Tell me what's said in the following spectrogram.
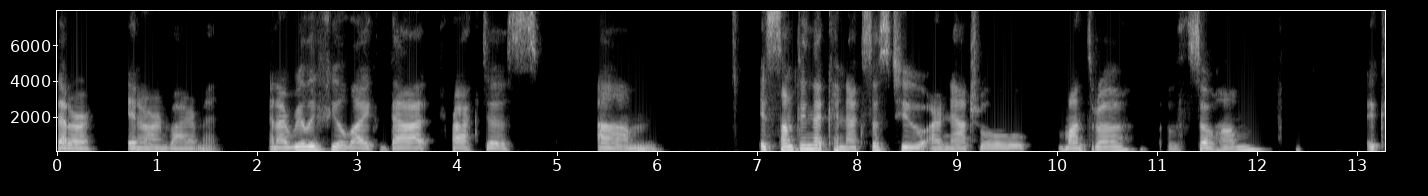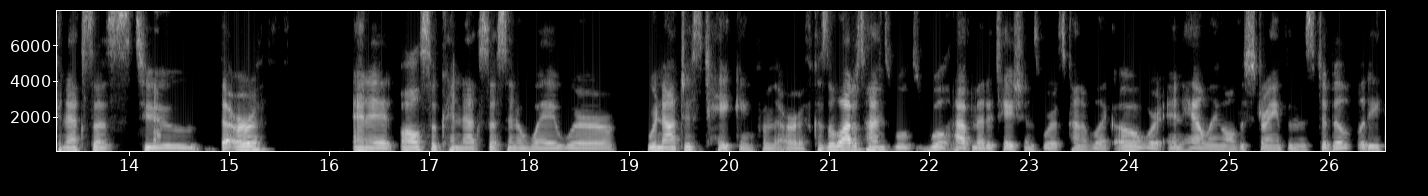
that are in our environment. And I really feel like that practice um, is something that connects us to our natural mantra of Soham. It connects us to the earth, and it also connects us in a way where we're not just taking from the earth because a lot of times we'll we'll have meditations where it's kind of like oh we're inhaling all the strength and the stability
